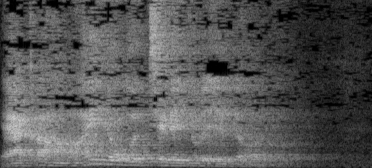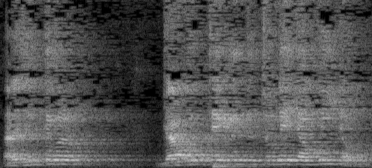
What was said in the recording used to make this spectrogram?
একা আমায় জগৎ ছেড়ে চলে যেতে হবে। তাহলে চিন্তা করো জগৎ থেকে তো চলে যাবই যাব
